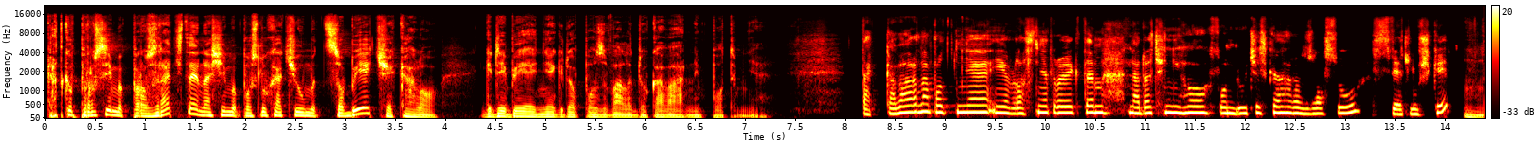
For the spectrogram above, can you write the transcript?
Katko, prosím, prozraďte našim posluchačům, co by je čekalo, kdyby je někdo pozval do kavárny pod mě? Tak kavárna pod mě je vlastně projektem nadačního fondu Českého rozhlasu Světlušky. Mm.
